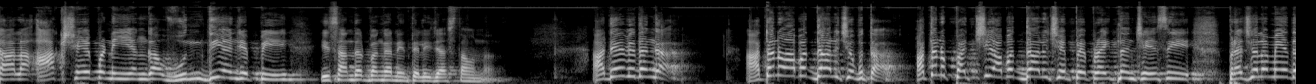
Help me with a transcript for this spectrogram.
చాలా ఆక్షేపణీయంగా ఉంది అని చెప్పి ఈ సందర్భంగా నేను తెలియజేస్తా ఉన్నాను. అదేవిధంగా అతను అబద్ధాలు చెబుతా అతను పచ్చి అబద్ధాలు చెప్పే ప్రయత్నం చేసి ప్రజల మీద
